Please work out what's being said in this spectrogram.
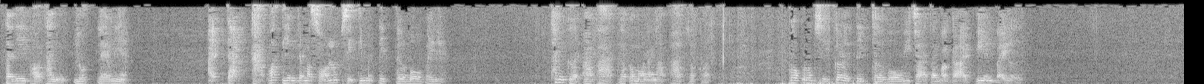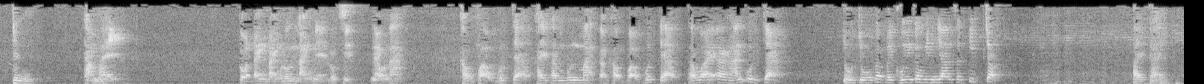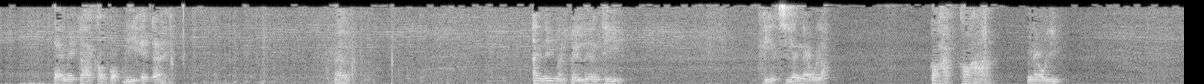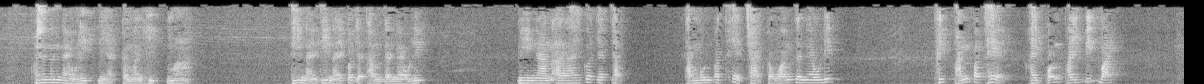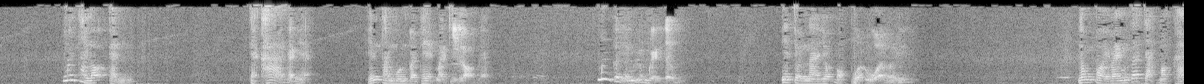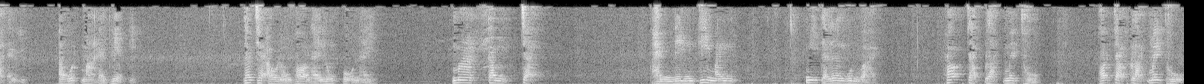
แต่นี้พอท่านหลุดแล้วเนี่ยอาจจะกะว่าเตรียมจะมาสอนลูกศิษย์ที่มันติดเทอร์โบไปเนี่ย ท่านเกิดอาพาธแล้วก็มรณภาพซะก่อนพวกลูกศิษย์ก็เลยติดเทอร์โบวิชาธรรมกายเพี้ยนไปเลย จึงทำให้ ตัวดังๆรุ่นหลังเนี่ย ลูกศิษย์แนวหน้าเขาเฝ้าพุทธเจ้า ใครทำบุญมากก็เขาเฝ้าพุทธเจ้าถวายอาหารพุทธเจ้า จู่ๆก็ไปคุยกับวิญญาณสกิปจอบไปไกลแต่ไม่กล้าเข้าพบดีเอสไออันนี้มันเป็นเรื่องที่ผิดเสียแนวหลัก ก็หักเข้าหาแนวลิฟเพราะฉะนั้นแนวลิฟเนี่ยกำลังฮิตมาก ที่ไหนที่ไหนก็จะทำแต่แนวลิฟ มีงานอะไรก็จะจับทำบุญประเทศชาติก็หวังจะแนวลิฟพลิกผันประเทศ ให้พ้นภัยวิบัติ มันทะเลาะกัน จะฆ่ากันเนี่ย เห็นทำบุญประเทศมากี่รอบแล้ว มันก็ยังเหมือนเดิมเนี่ยจนนายกบอกปวดหัวเลยลองปล่อยไปมันก็จับมาฆ่ากันอีก อาวุธมากันเพียบอีก แล้วจะเอาหลวงพ่อไหนหลวงปู่ไหน มากำจัดแผ่นดินที่มันมีแต่เรื่องวุ่นวาย เพราะจับหลักไม่ถูก เพราะจับหลักไม่ถูก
